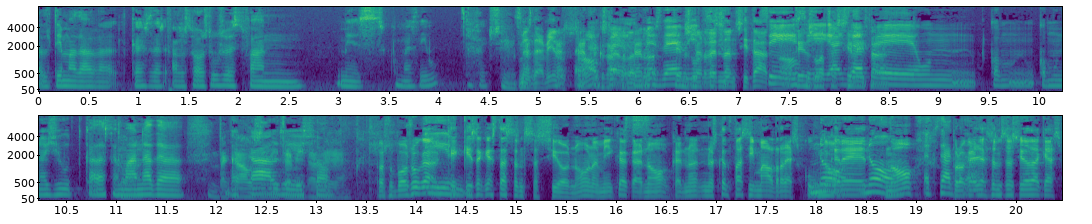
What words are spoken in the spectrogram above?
el tema de la, que es, els ossos es fan més, com es diu? Sí, Més dèbils, no? Exacte. Perden- més Tens dèbils. perden densitat, sí, no? Tens Sí, la haig de fer un, com, com un ajut cada setmana de, de calç, i i això. Però suposo que, I- que, que és aquesta sensació, no?, una mica, que no, que no, no és que et faci mal res concret, no, no? exacte. però aquella sensació de que has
